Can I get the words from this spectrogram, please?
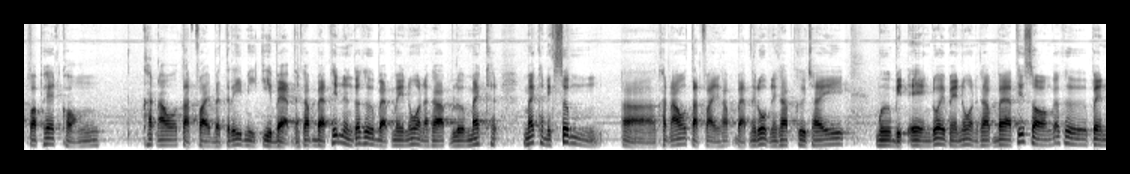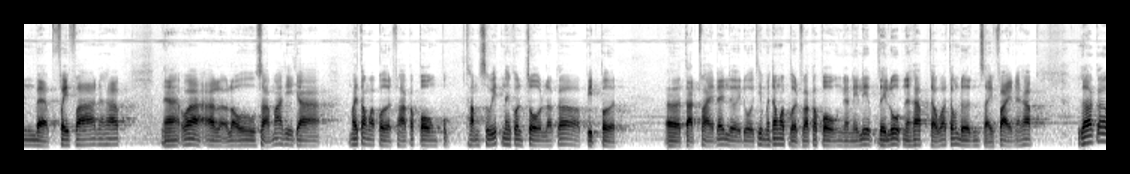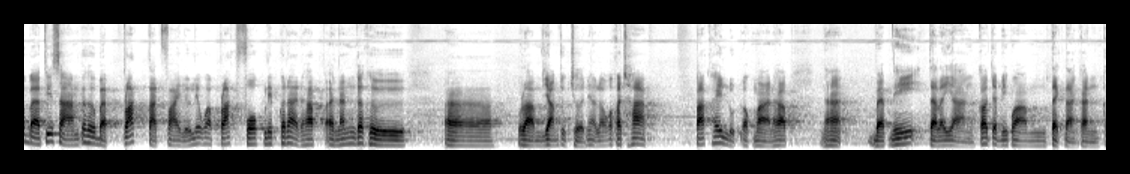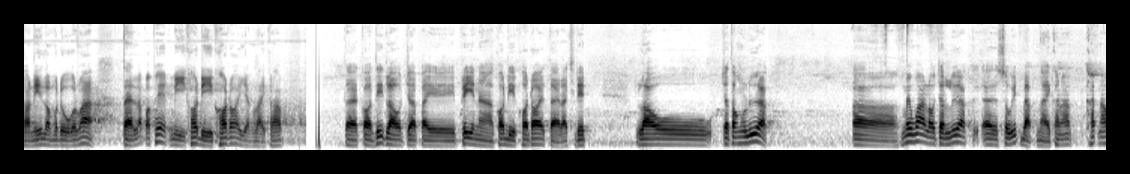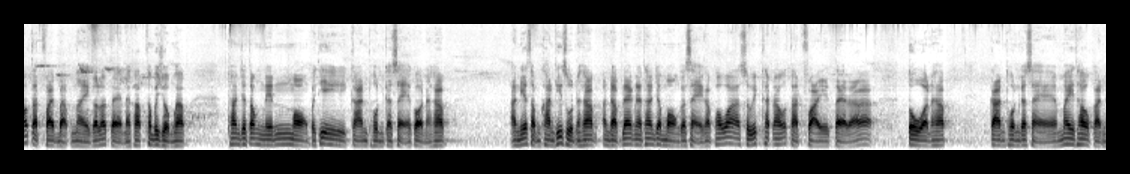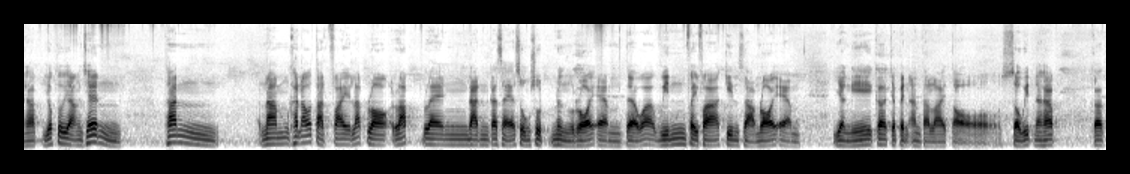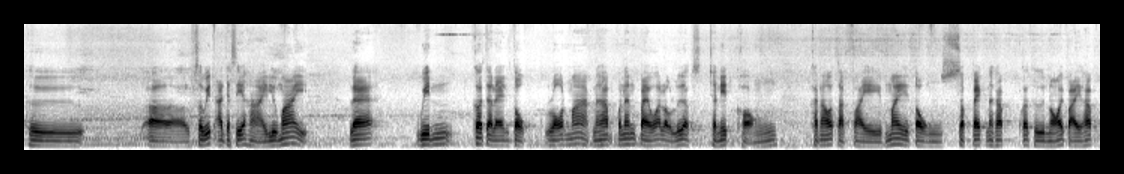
ประเภทของคัตเอาท์ตัดไฟแบตเตอรี่มีกี่แบบนะครับ แบบที่ 1 ก็คือแบบ manual นะครับ หรือแมค mechanism คัตเอาท์ตัดไฟครับ แบบในรูปนะครับ คือใช้มือบิดเองด้วย manual ครับ แบบที่ 2 ก็คือเป็นแบบไฟฟ้านะครับนะว่าเราสามารถที่จะ ไม่ต้องมาเปิดฝากระโปรงทำสวิตช์ในคอนโซลแล้วก็ปิดเปิดตัดไฟได้เลยโดยที่ไม่ต้องมาเปิดฝากระโปรงอย่างในรูปในรูปนะครับ แต่ว่าต้องเดินสายไฟนะครับ แล้วก็แบบที่ 3 ก็คือแบบปลั๊กตัดไฟหรือเรียกว่าปลั๊กโฟกลิฟก็ได้นะครับ อันนั้นก็คือเวลายามฉุกเฉินเนี่ยเราก็กระชากปลั๊กให้หลุดออกมานะครับนะฮะแบบนี้แต่ละอย่างก็จะมีความแตกต่างกัน คราวนี้เรามาดูกันว่า แต่ละประเภทมีข้อดีข้อด้อยอย่างไรครับ แต่ก่อนที่เราจะไปพิจารณาข้อดีข้อด้อยแต่ละชนิด เราจะต้องเลือกอไม่ว่าเราจะเลือกสวิตช์แบบไหนคัดเนาตัดไฟแบบไหนก็แล้วแต่นะครับท่านผู้ชมครับ ท่านจะต้องเน้นมองไปที่การทนกระแสก่อนนะครับ อันนี้สำคัญที่สุดนะครับ อันดับแรกนะท่านจะมองกระแสครับเพราะว่าสวิตช์คัดเอาตัดไฟแต่ละตัวนะครับ การทนกระแสไม่เท่ากันครับ ยกตัวอย่างเช่น ท่าน นำคันเอาตัดไฟรับรองรับแรงดันกระแสสูงสุด 100 แอมป์แต่ว่าวินไฟฟ้ากิน 300 แอมป์อย่างนี้ก็จะเป็นอันตรายต่อสวิตนะครับ ก็คือสวิตอาจจะเสียหายหรือไม่ และวินก็จะแรงตกร้อนมากนะครับ เพราะนั้นแปลว่าเราเลือกชนิดของคันเอาตัดไฟไม่ตรงสเปคนะครับ ก็คือน้อยไปครับ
